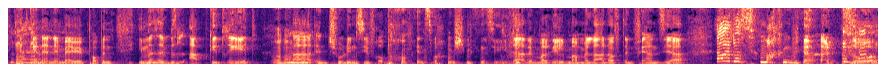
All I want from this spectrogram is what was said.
Ich hätte gerne eine Mary Poppins, immer so ein bisschen abgedreht. Äh, entschuldigen Sie, Frau Poppins, warum schmieren Sie gerade Marillmarmelade auf den Fernseher? Ja, das machen wir halt so.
